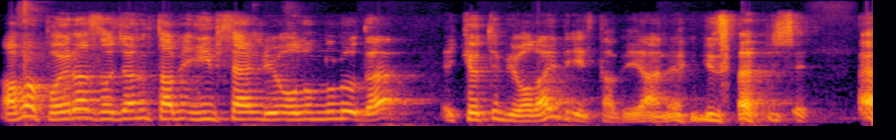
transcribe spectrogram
Ama Poyraz Hoca'nın tabii iyimserliği, olumluluğu da e, kötü bir olay değil tabii yani güzel bir şey.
